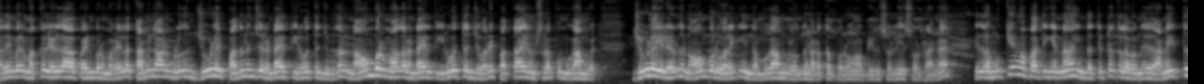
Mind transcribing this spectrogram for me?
அதே மாதிரி மக்கள் எளிதாக பயன்பெறும் வகையில் தமிழ்நாடு முழுவதும் ஜூலை பதினஞ்சு ரெண்டாயிரத்தி இருபத்தஞ்சு முதல் நவம்பர் மாதம் ரெண்டாயிரத்தி இருபத்தஞ்சு வரை பத்தாயிரம் சிறப்பு முகாம்கள். ஜூலையிலேருந்து நவம்பர் வரைக்கும் இந்த முகாம்கள் வந்து நடத்தப்படும் அப்படின்னு சொல்லி சொல்கிறாங்க இதில் முக்கியமாக பார்த்திங்கன்னா இந்த திட்டத்தில் வந்து அனைத்து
